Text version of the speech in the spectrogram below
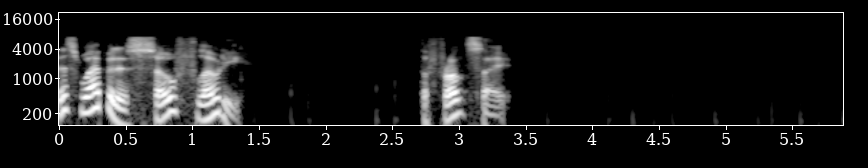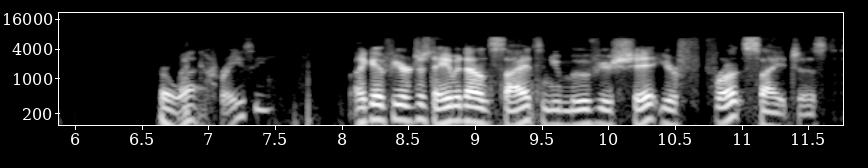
This weapon is so floaty. The front sight. For I what? crazy? Like if you're just aiming down sights and you move your shit, your front sight just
